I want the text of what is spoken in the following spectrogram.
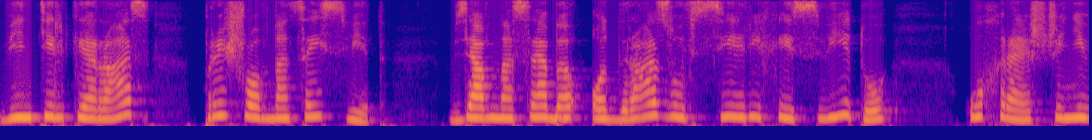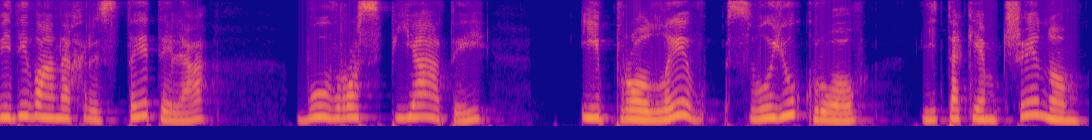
Він тільки раз прийшов на цей світ, взяв на себе одразу всі гріхи світу у хрещенні від Івана Хрестителя, був розп'ятий і пролив свою кров, і таким чином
